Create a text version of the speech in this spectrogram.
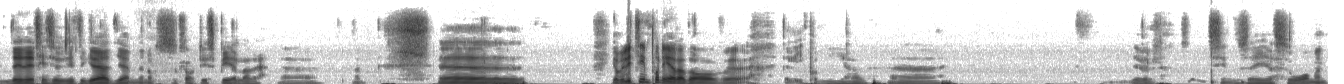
det, det finns ju lite glädje men också såklart i spelare. Eh, men, eh, jag blir lite imponerad av... Eller imponerad. det är väl synd att säga så men...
